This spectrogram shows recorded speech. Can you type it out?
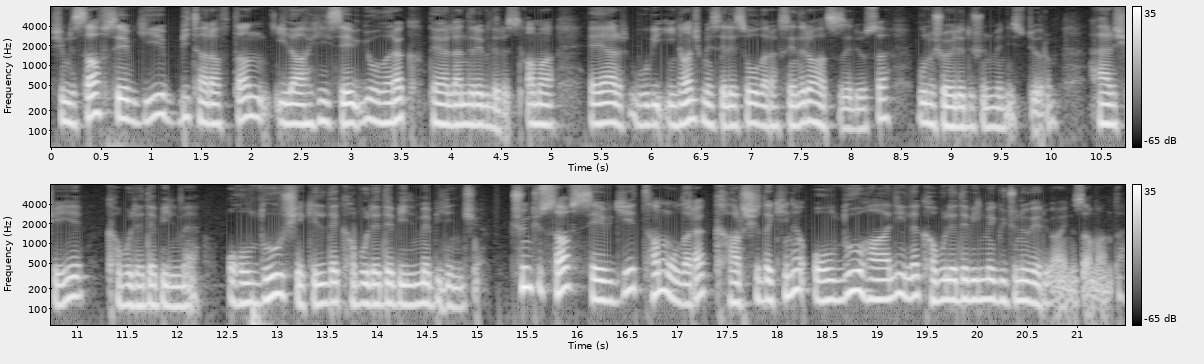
Şimdi saf sevgiyi bir taraftan ilahi sevgi olarak değerlendirebiliriz ama eğer bu bir inanç meselesi olarak seni rahatsız ediyorsa bunu şöyle düşünmeni istiyorum. Her şeyi kabul edebilme, olduğu şekilde kabul edebilme bilinci. Çünkü saf sevgi tam olarak karşıdakini olduğu haliyle kabul edebilme gücünü veriyor aynı zamanda.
